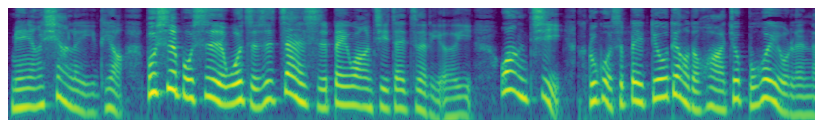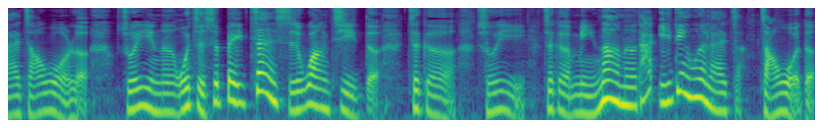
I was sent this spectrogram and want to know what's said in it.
绵羊吓了一跳。不是，不是，我只是暂时被忘记在这里而已。忘记，如果是被丢掉的话，就不会有人来找我了。所以呢，我只是被暂时忘记的这个。所以这个米娜呢，她一定会来找找我的。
